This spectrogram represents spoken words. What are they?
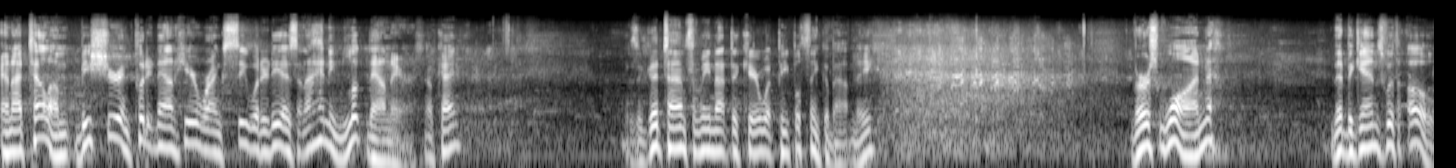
and I tell them, be sure and put it down here where I can see what it is. And I hadn't even looked down there, okay? It was a good time for me not to care what people think about me. Verse 1 that begins with O.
